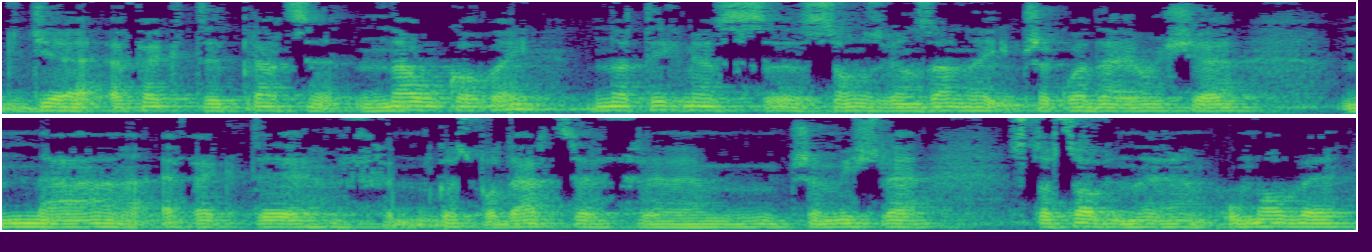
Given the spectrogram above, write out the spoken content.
gdzie efekty pracy naukowej natychmiast są związane i przekładają się na efekty w gospodarce, w przemyśle. Stosowne umowy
